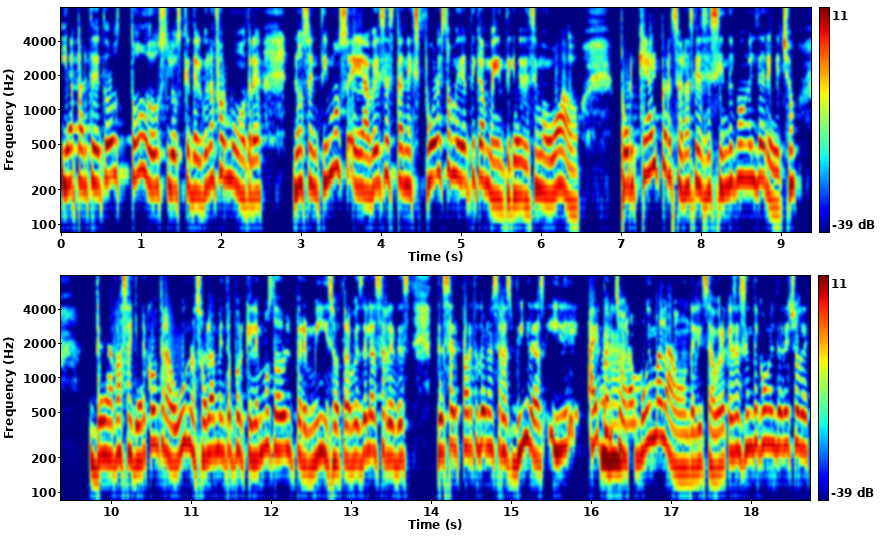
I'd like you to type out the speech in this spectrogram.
Y aparte de todos, todos los que de alguna forma u otra nos sentimos eh, a veces tan expuestos mediáticamente que decimos, wow, ¿por qué hay personas que se sienten con el derecho de avasallar contra uno solamente porque le hemos dado el permiso a través de las redes de ser parte de nuestras vidas? Y hay Ujú. personas muy mala onda, Elisa, que se sienten con el derecho de,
